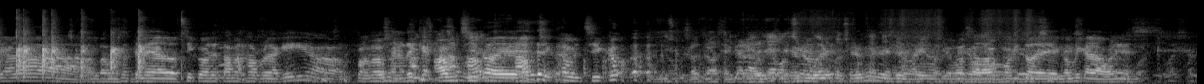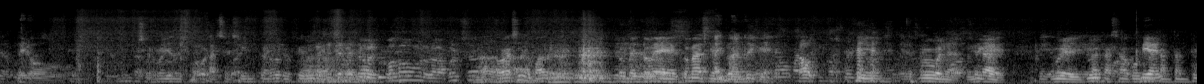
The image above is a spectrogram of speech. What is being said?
Y ahora vamos a tener a los chicos de Tamaha por aquí, a, por lo menos a Enrique, a un chico de. A un chico. a un chico. Que a hablar un poquito de cómic aragonés. Pero rollo de siempre, el codo la bolsa. Ahora sí, padre. Tome, asiento, Enrique. Muy buenas, Enrique. Muy bien, casado con una cantante.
